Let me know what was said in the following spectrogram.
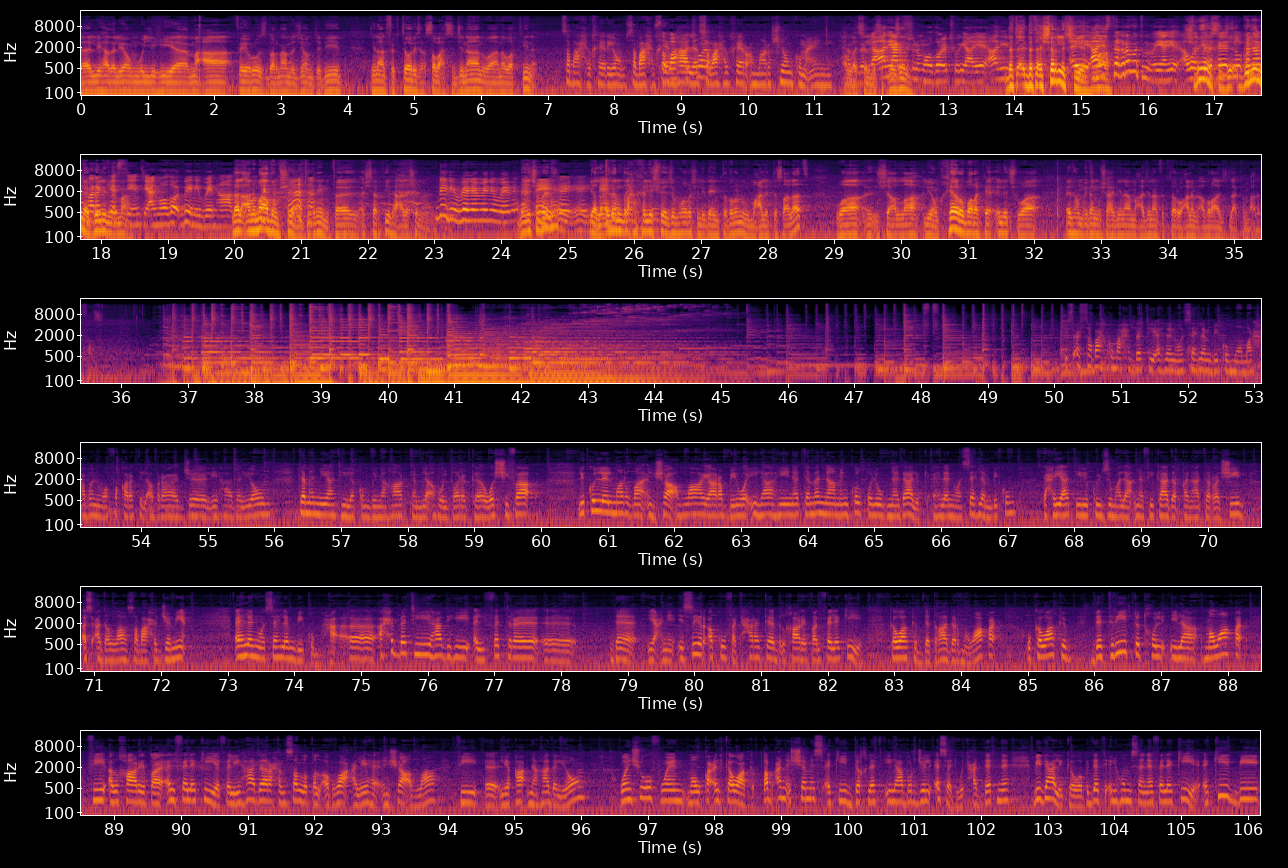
آه، لهذا اليوم واللي هي مع فيروز برنامج يوم جديد جنان فيكتوري صباح السجنان ونورتينا صباح الخير يوم صباح الخير صباح هالة الفل. صباح الخير عمر شلونكم عيني الله يسلمك أنا أعرف. شنو موضوعك وياي أنا تأشر لك شيء إي أنا استغربت يعني أول ما؟ دخلت القناة ما ركزتي أنت على الموضوع بيني وبين هذا لا لا أنا ما. أظن شيء يعني تدرين فأشرتي لها على شنو يعني بيني وبينه بيني وبينه بينك وبينها؟ يلا اذا وبينها. راح نخلي شوية جمهورك اللي دا ينتظرون ومع الإتصالات وان شاء الله اليوم خير وبركة لك ولهم إذا مشاهدينا مع جنان فيكتور وعالم الأبراج لكن بعد الفاصل. صباحكم أحبتي. أهلا وسهلا بكم ومرحبا وفقرة الأبراج لهذا اليوم. تمنياتي لكم بنهار تملأه البركة والشفاء لكل المرضى إن شاء الله. يا ربي وإلهي نتمنى من كل قلوبنا ذلك. أهلا وسهلا بكم. تحياتي لكل زملائنا في كادر قناة الرشيد. أسعد الله صباح الجميع. أهلا وسهلا بكم. آه، أحبتي هذه الفترة آه، ده يعني يصير أكو فت حركة بالخارطة الفلكية. كواكب ده تغادر مواقع وكواكب ده تريد تدخل إلى مواقع في الخارطة الفلكية. فلهذا راح نسلط الأضواء عليها إن شاء الله في آه، لقائنا هذا اليوم ونشوف وين موقع الكواكب. طبعا الشمس أكيد دخلت إلى برج الأسد وتحدثنا بذلك وبدت لهم سنة فلكية. أكيد ب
